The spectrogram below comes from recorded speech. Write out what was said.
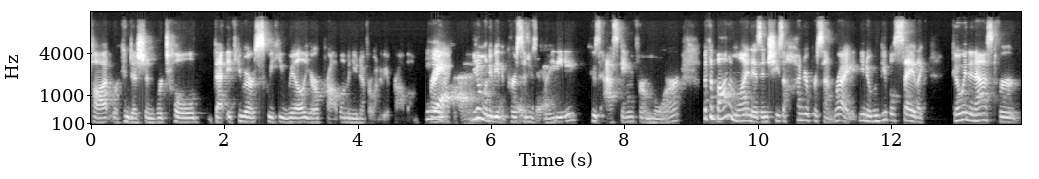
taught, we're conditioned, we're told that if you are a squeaky wheel, you're a problem and you never want to be a problem, right? Yeah, you don't want to be the person who's greedy, who's asking for more. But the bottom line is, and she's 100% right. You know, when people say like, go in and ask for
